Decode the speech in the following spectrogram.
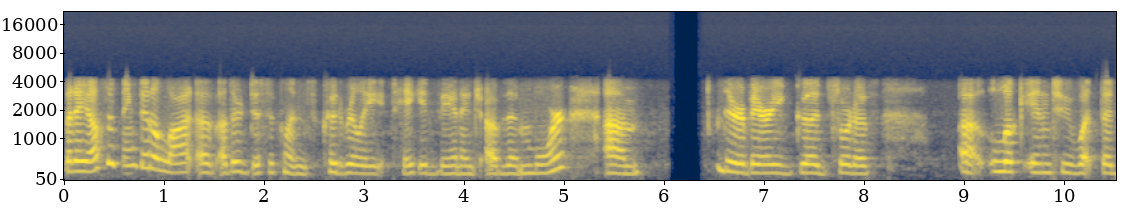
But I also think that a lot of other disciplines could really take advantage of them more. Um, they're a very good sort of uh, look into what the,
